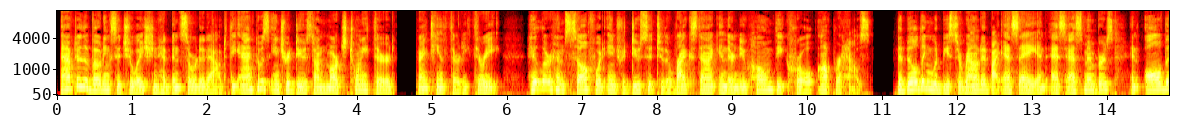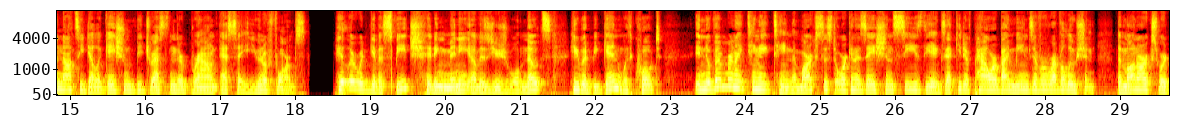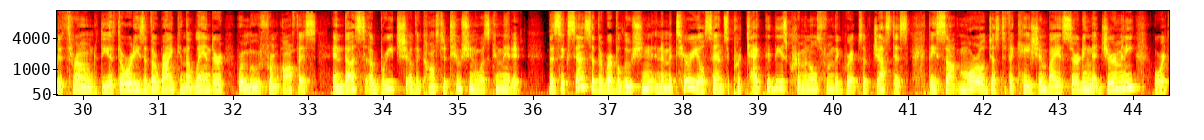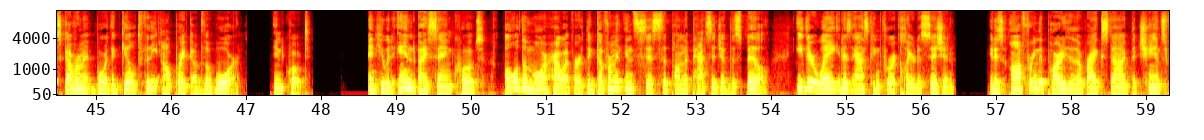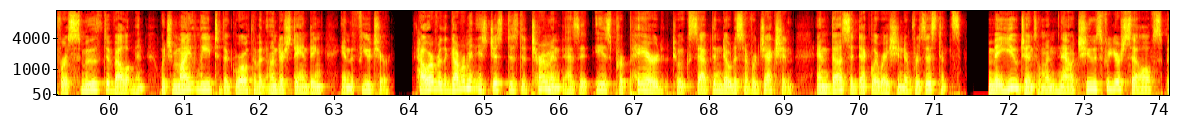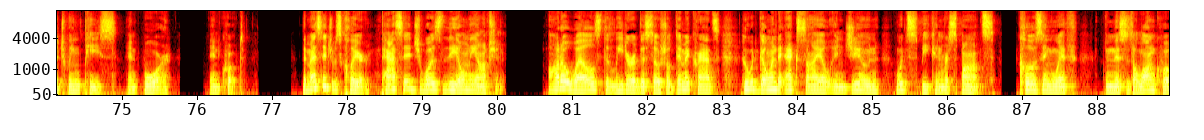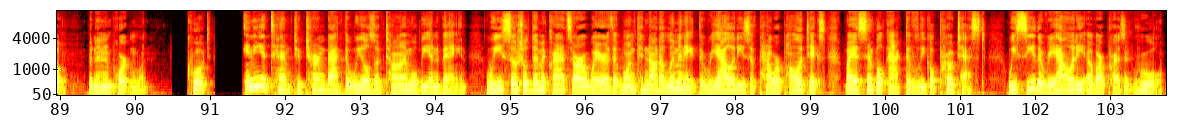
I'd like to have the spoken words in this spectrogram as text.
After the voting situation had been sorted out, the act was introduced on March 23, 1933. Hitler himself would introduce it to the Reichstag in their new home, the Kroll Opera House. The building would be surrounded by SA and SS members, and all the Nazi delegation would be dressed in their brown SA uniforms. Hitler would give a speech hitting many of his usual notes. He would begin with, quote, In November 1918, the Marxist organization seized the executive power by means of a revolution. The monarchs were dethroned, the authorities of the Reich and the Länder removed from office, and thus a breach of the Constitution was committed. The success of the revolution, in a material sense, protected these criminals from the grips of justice. They sought moral justification by asserting that Germany or its government bore the guilt for the outbreak of the war. And he would end by saying, quote, All the more, however, the government insists upon the passage of this bill. Either way, it is asking for a clear decision. It is offering the party to the Reichstag the chance for a smooth development which might lead to the growth of an understanding in the future. However, the government is just as determined as it is prepared to accept a notice of rejection, and thus a declaration of resistance. May you, gentlemen, now choose for yourselves between peace and war. The message was clear. Passage was the only option. Otto Wels, the leader of the Social Democrats, who would go into exile in June, would speak in response, closing with, and this is a long quote, but an important one. Quote, any attempt to turn back the wheels of time will be in vain. We Social Democrats are aware that one cannot eliminate the realities of power politics by a simple act of legal protest. We see the reality of our present rule.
